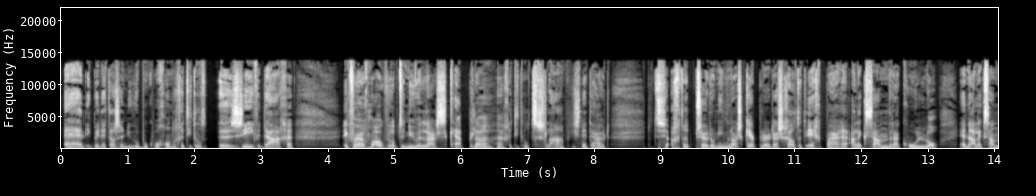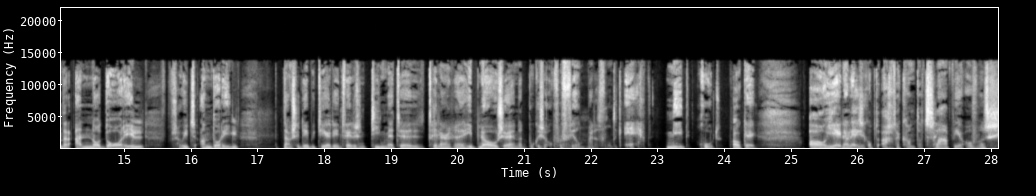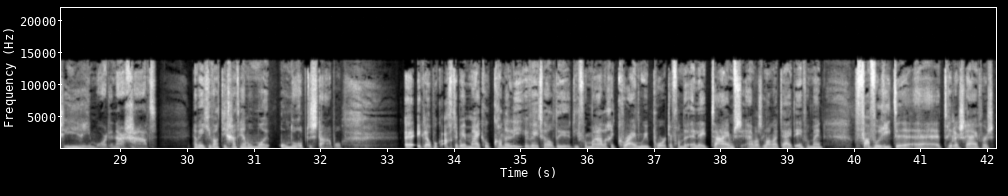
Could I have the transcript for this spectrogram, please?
En ik ben net als een nieuwe boek begonnen, getiteld uh, Zeven Dagen... Ik verheug me ook weer op de nieuwe Lars Kepler, hè, getiteld Slaap. Die is net uit. Dat is achter het pseudoniem Lars Kepler. Daar schuilt het echtpaar Alexandra Kullo en Alexander Anodoril. Of zoiets, Andoril. Nou, ze debuteerde in 2010 met de thriller uh, Hypnose. En dat boek is ook verfilmd, maar dat vond ik echt niet goed. Oké. Oh jee, nou lees ik op de achterkant dat Slaap weer over een seriemoordenaar gaat. Nou weet je wat, die gaat helemaal mooi onderop de stapel. Uh, ik loop ook achter bij Michael Connelly. U weet wel, die, die voormalige crime reporter van de LA Times. Hij was lange tijd een van mijn favoriete uh, thrillerschrijvers.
